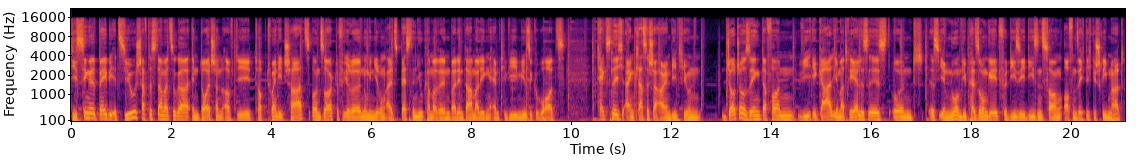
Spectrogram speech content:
Die Single Baby It's You schafft es damals sogar in Deutschland auf die Top 20 Charts und sorgte für ihre Nominierung als beste Newcomerin bei den damaligen MTV Music Awards. Textlich ein klassischer RB-Tune. Jojo singt davon, wie egal ihr Materielles ist und es ihr nur um die Person geht, für die sie diesen Song offensichtlich geschrieben hat.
